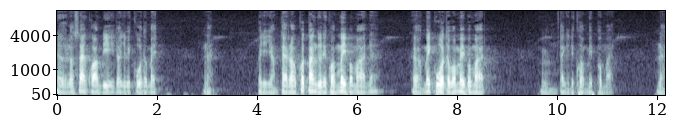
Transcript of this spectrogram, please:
เออเราสร้างความดีเราจะไปกลัวทำไมนะพยายามแต่เราก็ตั้งอยู่ในความไม่ประมาทนะเออไม่กลัวแต่ว่าไม่ประมาทตั้งอยู่ในความไม่ประมาทนะ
